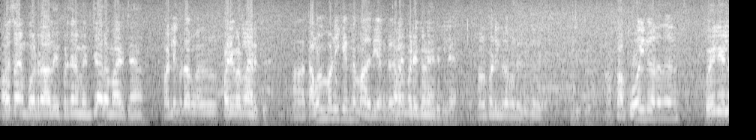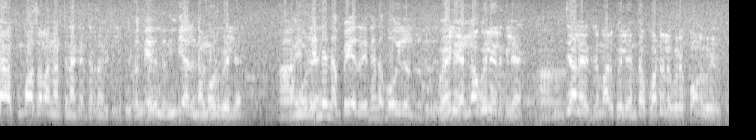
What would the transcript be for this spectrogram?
விவசாயம் போடுற ஆளு இப்படித்தான் நம்ம இந்தியாவில் மாதிரி தான் பள்ளிக்கூடங்கள்? பள்ளிக்கூடம்லாம் இருக்கு. ஆ, தமிழ் மொழிக்கு என்ன மாதிரி அங்கே? தமிழ் பள்ளிக்கூடம் இருக்குல்ல. தமிழ் பள்ளிக்கூடங்கள் இருக்குது. இருக்கு. அப்போ கோயில்கள் கோயிலெல்லாம் கும்பாசம்லாம் நடத்துனாங்க. இந்த இடத்துல வீட்டில் போய் இருந்து? இந்தியாவில் நம்ம ஊர் கோயில் என்னென்ன பேர் என்னென்ன கோயில்கள் இருக்குது? கோயில் எல்லா கோயிலும் இருக்குல்ல. இந்தியாவில் இருக்கிற மாதிரி கோயில் எந்த ஃபோட்டோவில் கூட ஃபோனில் கூட இருக்கு.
